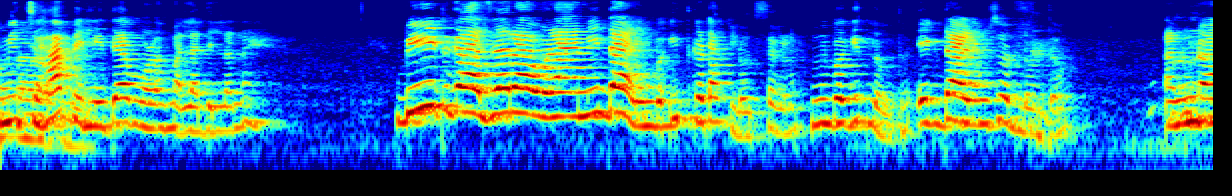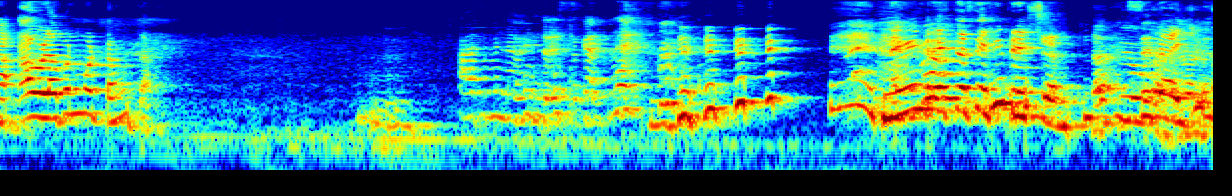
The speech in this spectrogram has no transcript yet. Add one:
मी चहा पिली त्यामुळं मला दिलं नाही. बीट गाजर आवळा आणि डाळिंब इतकं टाकलं होतं सगळं. मी बघितलं होतं. एक डाळिंब सोडलं होतं. आणि आवळा पण मोठा होता. आज मी नवीन ड्रेस घातला. नवीन ड्रेसचं सेलिब्रेशन सर आहे ज्यूस.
